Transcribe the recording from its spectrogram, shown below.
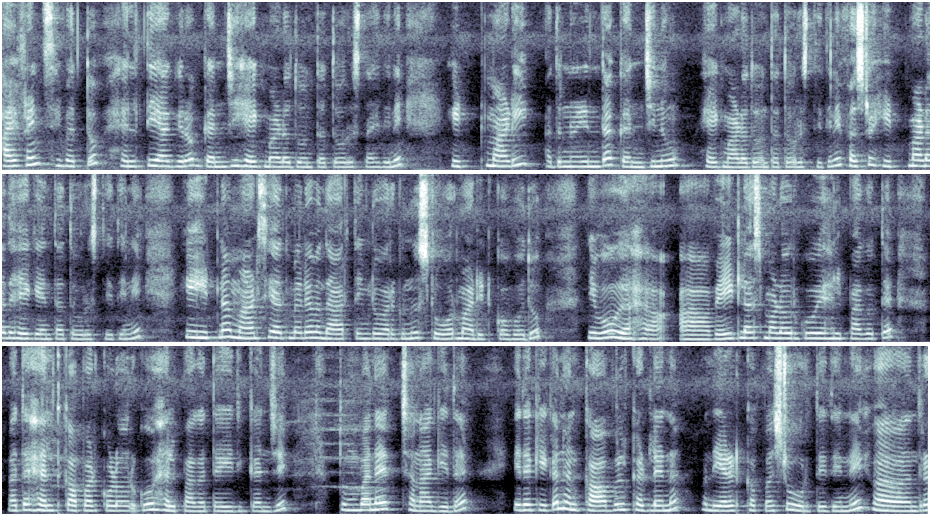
ಹಾಯ್ ಫ್ರೆಂಡ್ಸ್ ಇವತ್ತು ಹೆಲ್ತಿಯಾಗಿರೋ ಗಂಜಿ ಹೇಗೆ ಮಾಡೋದು ಅಂತ ತೋರಿಸ್ತಾ ಇದ್ದೀನಿ. ಹಿಟ್ಟು ಮಾಡಿ ಅದರಿಂದ ಗಂಜಿನೂ ಹೇಗೆ ಮಾಡೋದು ಅಂತ ತೋರಿಸ್ತಿದ್ದೀನಿ. ಫಸ್ಟು ಹಿಟ್ಟು ಮಾಡೋದು ಹೇಗೆ ಅಂತ ತೋರಿಸ್ತಿದ್ದೀನಿ. ಈ ಹಿಟ್ಟನ್ನ ಮಾಡಿಸಿ ಆದಮೇಲೆ ಒಂದು ಆರು ತಿಂಗಳವರೆಗೂ ಸ್ಟೋರ್ ಮಾಡಿಟ್ಕೋಬೋದು. ನೀವು ವೆಯ್ಟ್ ಲಾಸ್ ಮಾಡೋರಿಗೂ ಹೆಲ್ಪ್ ಆಗುತ್ತೆ, ಮತ್ತು ಹೆಲ್ತ್ ಕಾಪಾಡ್ಕೊಳ್ಳೋರ್ಗೂ ಹೆಲ್ಪ್ ಆಗುತ್ತೆ ಈ ಗಂಜಿ. ತುಂಬಾ ಚೆನ್ನಾಗಿದೆ. ಇದಕ್ಕೀಗ ನಾನು ಕಾಬೂಲ್ ಕಡಲೆನ ಒಂದು ಎರಡು ಕಪ್ಪಷ್ಟು ಹುರಿದಿದ್ದೀನಿ. ಅಂದರೆ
